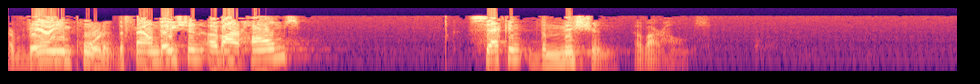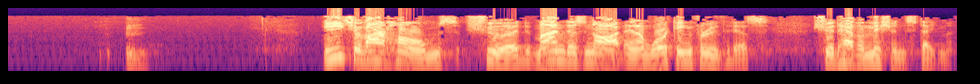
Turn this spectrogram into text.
are very important. The foundation of our homes. Second, the mission of our homes. Each of our homes should, mine does not, and I'm working through this, should have a mission statement.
